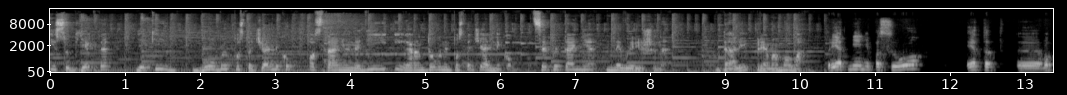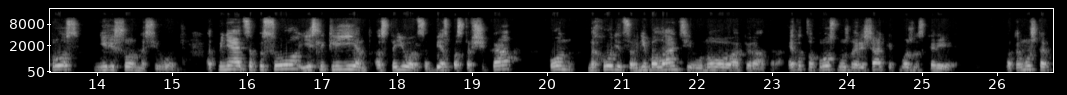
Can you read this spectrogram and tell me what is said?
і суб'єкта, який був би постачальником останньої надії і гарантованим постачальником. Це питання не вирішене. Далі пряма мова. При отмене ПСО этот э, вопрос не решен на сегодня. Отменяется ПСО, если клиент остается без поставщика, он находится в небалансе у нового оператора. Этот вопрос нужно решать как можно скорее. Потому что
